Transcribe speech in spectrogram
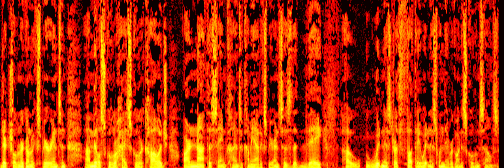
their children are going to experience in uh, middle school or high school or college are not the same kinds of coming out experiences that they uh, witnessed or thought they witnessed when they were going to school themselves.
